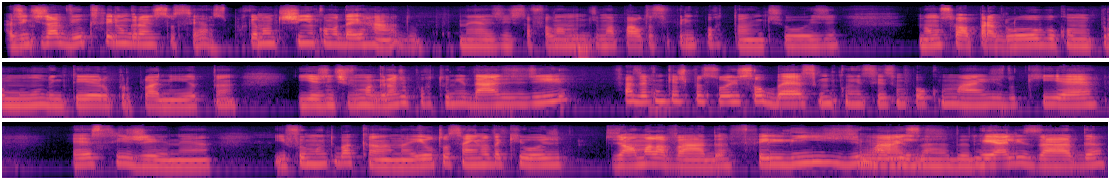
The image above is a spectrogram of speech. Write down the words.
a gente já viu que seria um grande sucesso, porque não tinha como dar errado. Né? A gente está falando de uma pauta super importante hoje, não só para a Globo, como para o mundo inteiro, para o planeta. E a gente viu uma grande oportunidade de fazer com que as pessoas soubessem, conhecessem um pouco mais do que é SG, né? E foi muito bacana. Eu tô saindo daqui hoje já uma lavada, feliz demais, realizada, né? realizada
